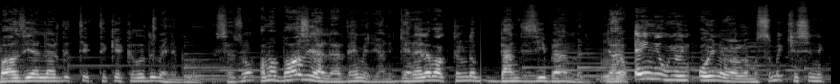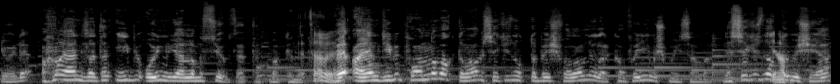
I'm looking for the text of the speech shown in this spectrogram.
bazı yerlerde tık tık yakaladı beni bu sezon. Ama bazı yerlerde Emir yani genele baktığımda ben diziyi beğenmedim. Yani en iyi oyun, oyun uyarlaması mı? Kesinlikle öyle. Ama yani zaten iyi bir oyun uyarlaması yok zaten baktığında. E, tabii. Ve IMDb puanına baktım abi 8.5 falan diyorlar. Kafayı yemiş bu insanlar. Ne 8.5'i ya?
